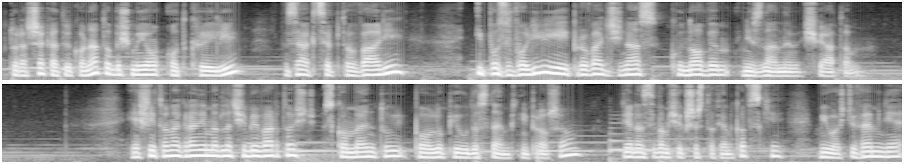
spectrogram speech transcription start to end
która czeka tylko na to, byśmy ją odkryli, zaakceptowali i pozwolili jej prowadzić nas ku nowym, nieznanym światom. Jeśli to nagranie ma dla Ciebie wartość, skomentuj, polub i udostępnij, proszę. Ja nazywam się Krzysztof Jankowski. Miłość we mnie,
